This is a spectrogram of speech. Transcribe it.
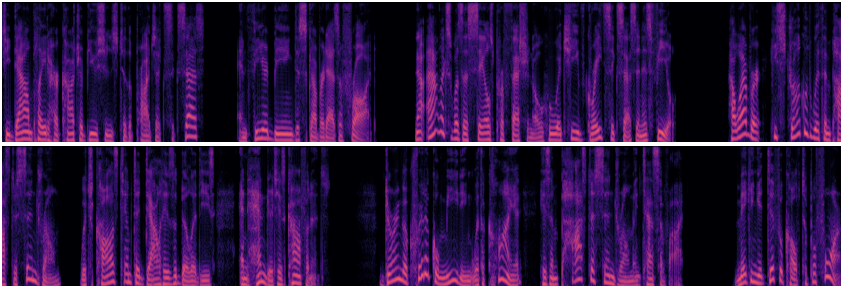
She downplayed her contributions to the project's success and feared being discovered as a fraud. Now, Alex was a sales professional who achieved great success in his field. However, he struggled with imposter syndrome, which caused him to doubt his abilities and hindered his confidence. During a critical meeting with a client, his imposter syndrome intensified, making it difficult to perform.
